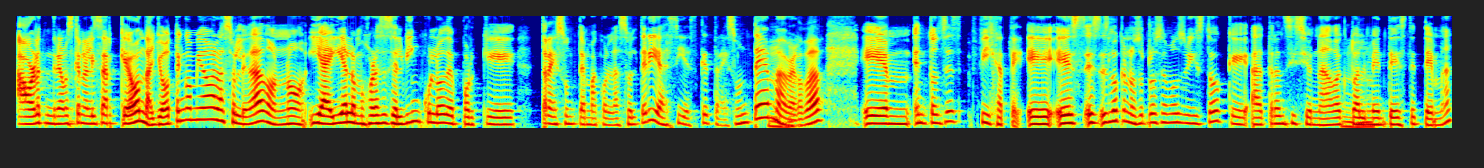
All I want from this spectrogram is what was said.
ahora tendríamos que analizar qué onda. ¿Yo tengo miedo a la soledad o no? Y ahí a lo mejor haces el vínculo de por qué traes un tema con la soltería. Sí, es que traes un tema. ¿verdad? Eh, entonces, fíjate, eh, es, es- es lo que nosotros hemos visto que ha transicionado actualmente este tema.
